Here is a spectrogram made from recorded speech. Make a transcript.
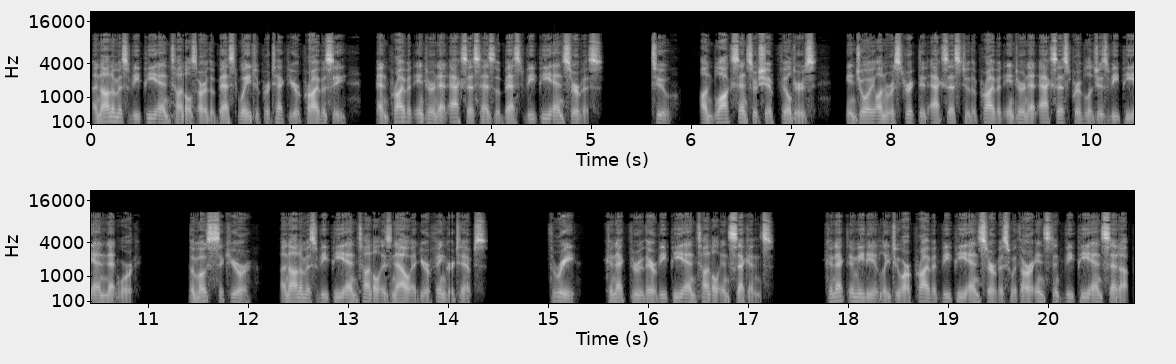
Anonymous VPN tunnels are the best way to protect your privacy, and private internet access has the best VPN service. 2. Unblock censorship filters, enjoy unrestricted access to the private internet access privileges VPN network. The most secure, anonymous VPN tunnel is now at your fingertips. 3. Connect through their VPN tunnel in seconds. Connect immediately to our private VPN service with our instant VPN setup.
